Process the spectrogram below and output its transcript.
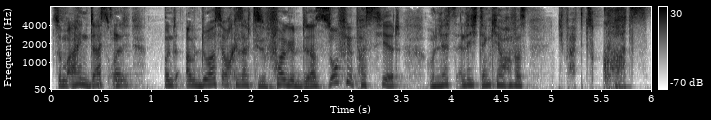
Zum einen das also, und, und aber du hast ja auch gesagt, diese Folge, da ist so viel passiert und letztendlich denke ich auch was, die war zu kurz.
